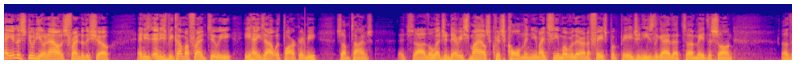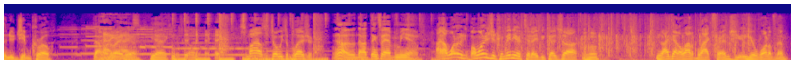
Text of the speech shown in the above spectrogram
Hey, in the studio now is friend of the show, and he's and he's become a friend too. He he hangs out with Parker and me sometimes. It's uh, the legendary SMYLZ, Chris Coleman. You might see him over there on the Facebook page, and he's the guy that uh, made the song, uh, the new Jim Crow. That Hi, one right guys. here. Yeah. SMYLZ, it's always a pleasure. No, no, thanks for having me in. I, I wanted I wanted you to come in here today because uh, you know I got a lot of black friends. You, you're one of them,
